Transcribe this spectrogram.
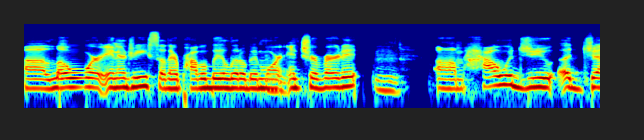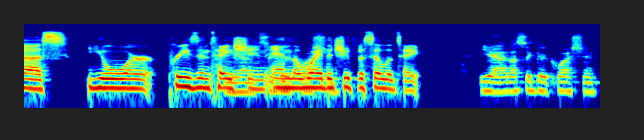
uh, lower energy so they're probably a little bit more mm-hmm. introverted mm-hmm. Um, how would you adjust your presentation yeah, and the question. way that you facilitate yeah, that's a good question.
